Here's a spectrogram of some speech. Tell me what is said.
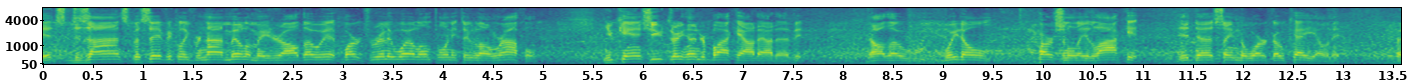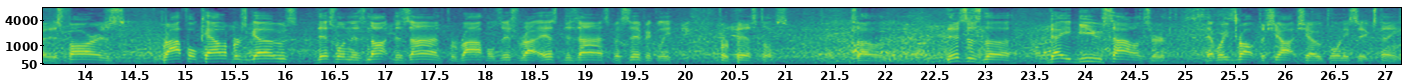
It's designed specifically for 9 millimeter, although it works really well on 22 long rifle. You can shoot 300 blackout out of it, although we don't personally like it. It does seem to work okay on it. But as far as rifle calibers goes, this one is not designed for rifles. It's, it's designed specifically for pistols. So this is the debut silencer that we brought to SHOT Show 2016.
